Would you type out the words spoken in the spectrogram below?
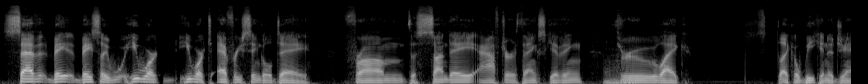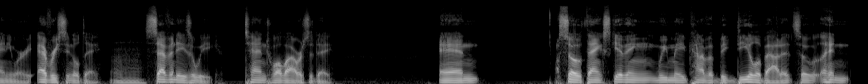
seven. Basically, he worked he worked every single day from the Sunday after Thanksgiving mm-hmm. through like like a week into January, every single day, mm-hmm. seven days a week, 10, 12 hours a day, and so Thanksgiving we made kind of a big deal about it. So and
